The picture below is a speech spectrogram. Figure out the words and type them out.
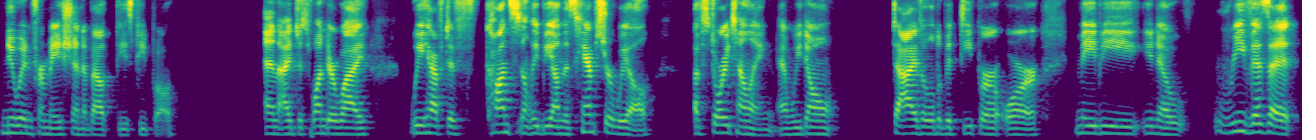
new information about these people. And i just wonder why we have to f- constantly be on this hamster wheel of storytelling and we don't dive a little bit deeper or maybe you know revisit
